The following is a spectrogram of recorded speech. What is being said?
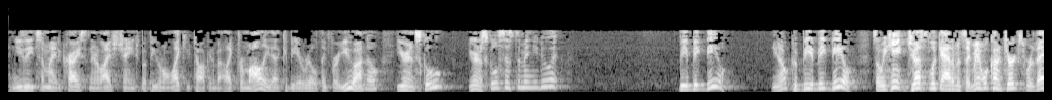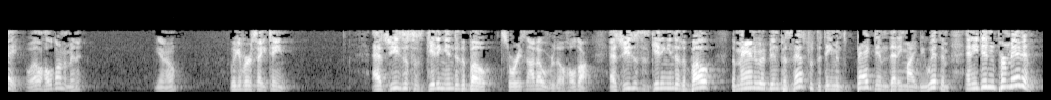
and you lead somebody to Christ and their life's changed, but people don't like you talking about, like for Molly, that could be a real thing. For you, I know you're in school, you're in a school system and you do it. Be a big deal. You know, could be a big deal. So we can't just look at them and say, man, what kind of jerks were they? Well, hold on a minute. You know, look at verse 18. As Jesus is getting into the boat, the story's not over though, hold on. As Jesus is getting into the boat, the man who had been possessed with the demons begged him that he might be with him, and he didn't permit him.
